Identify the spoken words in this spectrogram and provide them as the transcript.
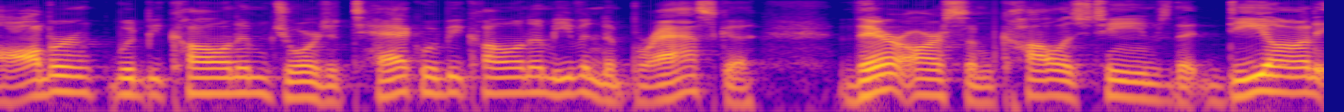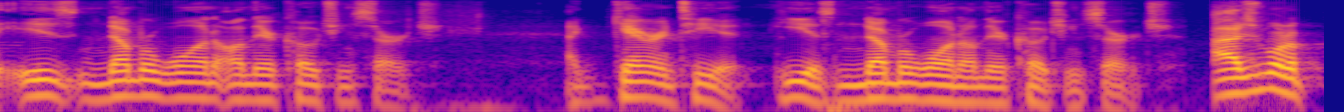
Auburn would be calling him, Georgia Tech would be calling him, even Nebraska. There are some college teams that Deion is number one on their coaching search. I guarantee it. He is number one on their coaching search. I just want to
